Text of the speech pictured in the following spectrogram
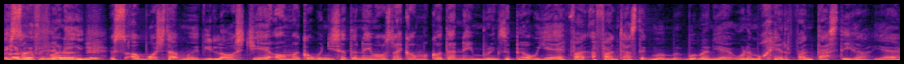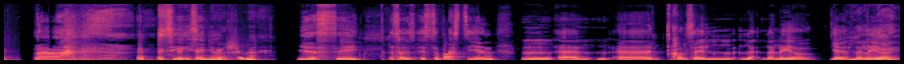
it's so funny. It's, I watched that movie last year. Oh my God, when you said the name, I was like, oh my God, that name rings a bell. Yeah, fa- a fantastic woman, woman. Yeah, una mujer fantástica. Yeah. Ah. sí, señor. Yes, see? So it's, it's Sebastian, uh, uh, can't say Lelio. Yeah, Lelio. Yeah,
